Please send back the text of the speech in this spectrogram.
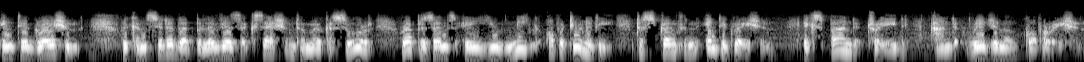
integration. We consider that Bolivia's accession to Mercosur represents a unique opportunity to strengthen integration, expand trade, and regional cooperation.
